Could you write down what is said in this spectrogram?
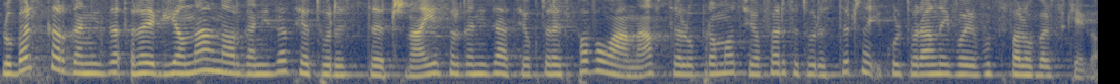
Lubelska Organiza- Regionalna Organizacja Turystyczna jest organizacją, która jest powołana w celu promocji oferty turystycznej i kulturalnej województwa lubelskiego.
